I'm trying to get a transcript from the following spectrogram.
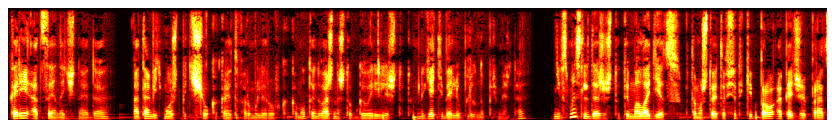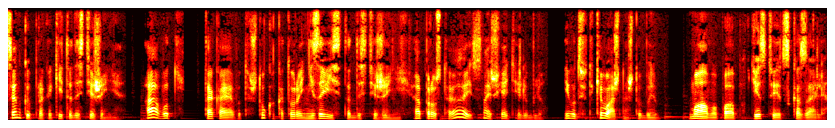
скорее оценочная, да, а там ведь может быть еще какая-то формулировка. Кому-то важно, чтобы говорили, что там, ну, я тебя люблю, например, да. Не в смысле даже, что ты молодец, потому что это все-таки про, опять же, про оценку и про какие-то достижения. А вот такая вот штука, которая не зависит от достижений, а просто, ай, знаешь, я тебя люблю. И вот все-таки важно, чтобы мама, папа в детстве это сказали.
